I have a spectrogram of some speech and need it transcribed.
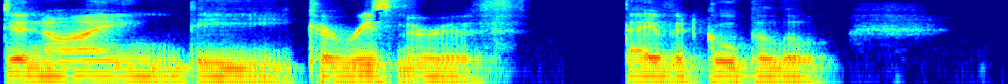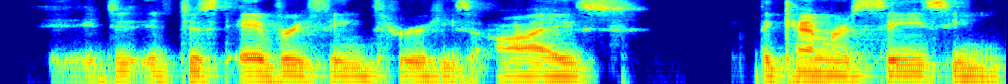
denying the charisma of David Gulpilil. It, it just everything through his eyes. The camera sees him.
